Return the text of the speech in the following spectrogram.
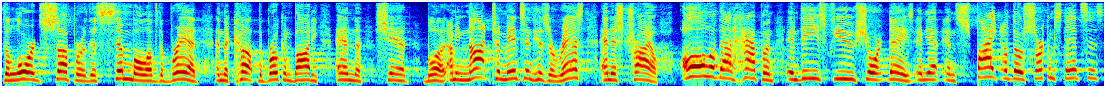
the Lord's Supper, this symbol of the bread and the cup, the broken body, and the shed blood. I mean, not to mention his arrest and his trial. All of that happened in these few short days. And yet, in spite of those circumstances,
